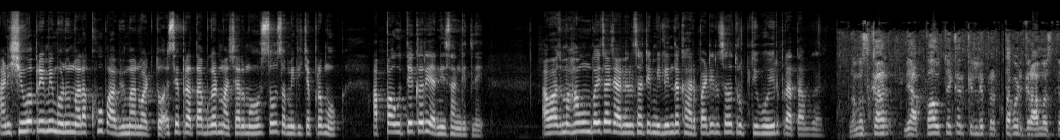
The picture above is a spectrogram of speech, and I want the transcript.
आणि शिवप्रेमी म्हणून मला खूप अभिमान वाटतो असे प्रतापगड मशाल महोत्सव समितीचे प्रमुख आप्पा उतेकर यांनी सांगितले. आवाज महामुंबईचा चॅनलसाठी मिलिंद खारपाटीलसह तृप्ती भोईर प्रतापगड. नमस्कार मी आप्पा उतेकर किल्ले प्रतापगड ग्रामस्थ.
